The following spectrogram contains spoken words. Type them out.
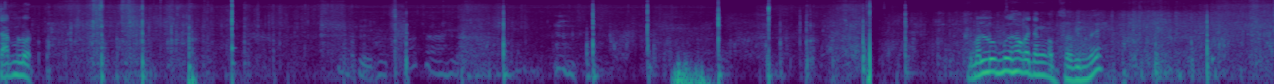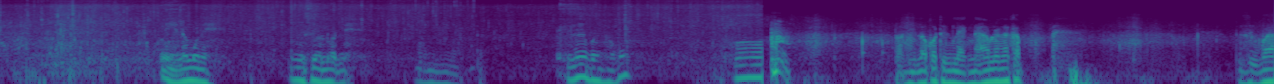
จัดมันรถ มันรูดมือเขาก็จังกับสวิงเลยนี่นะมูนี่มือส่วนรถนี่เออเบิ่งเขาตอนนี้เราก็ถึงแหล่งน้ำแล้วนะครับรู้สึกว่า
